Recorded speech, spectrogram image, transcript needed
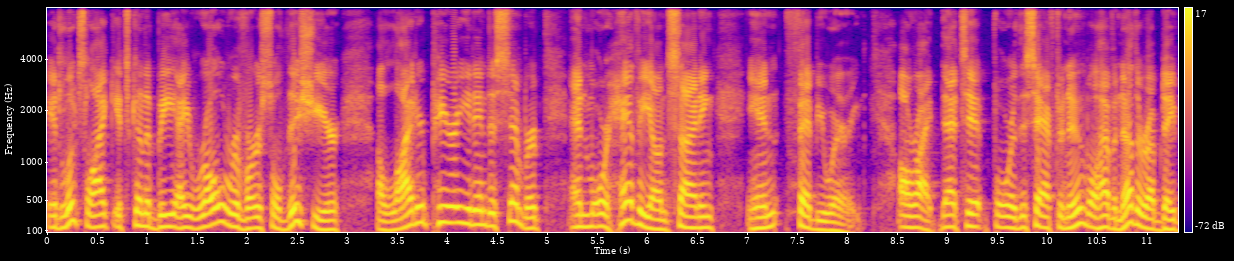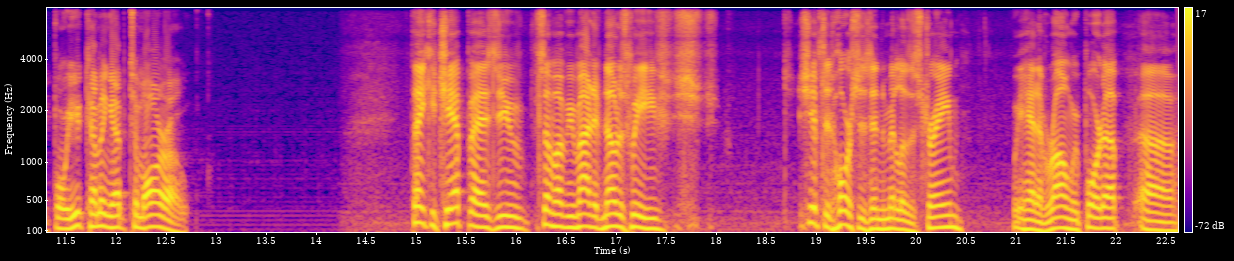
it looks like it's going to be a role reversal this year, a lighter period in December and more heavy on signing in February. All right, that's it for this afternoon. We'll have another update for you coming up tomorrow. Thank you, Chip. As you, some of you might have noticed, we sh- shifted horses in the middle of the stream. We had a wrong report up uh,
